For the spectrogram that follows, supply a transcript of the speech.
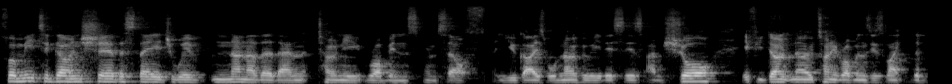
for me to go and share the stage with none other than Tony Robbins himself. You guys will know who this is, I'm sure. If you don't know, Tony Robbins is like the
